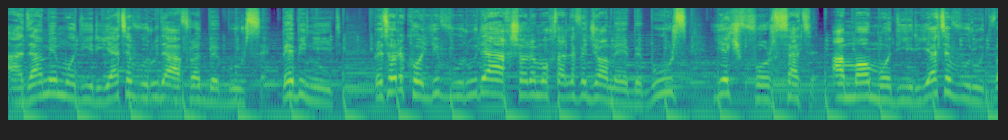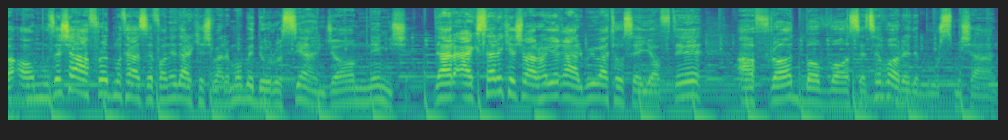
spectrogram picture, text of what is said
عدم مدیریت ورود افراد به بورسه. ببینید به طور کلی ورود اخشار مختلف جامعه به بورس یک فرصته. اما مدیریت ورود و آموزش افراد متاسفانه در کشور ما به درستی انجام نمیشه. در اکثر کشورهای غربی و توسعه یافته افراد با واسطه وارد بورس میشن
